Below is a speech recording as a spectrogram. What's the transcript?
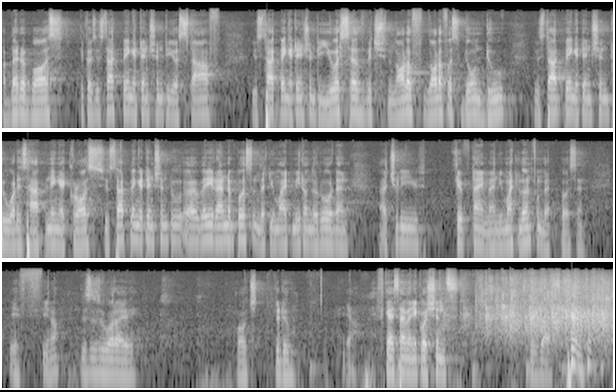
a better boss, because you start paying attention to your staff, you start paying attention to yourself, which a lot of, lot of us don't do you start paying attention to what is happening across, you start paying attention to a very random person that you might meet on the road and actually give time and you might learn from that person. If, you know, this is what I watch to do. Yeah. If you guys have any questions, please ask.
